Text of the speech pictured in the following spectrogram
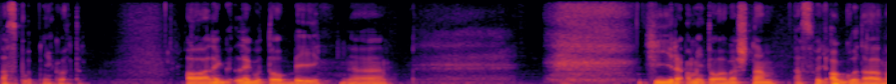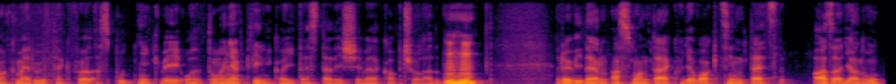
a Sputnikot. A leg, legutóbbi uh, hír, amit olvastam, az, hogy aggodalmak merültek föl a Sputnik V oltóanyag klinikai tesztelésével kapcsolatban. Uh-huh. Röviden azt mondták, hogy a vakcinteszt az a gyanú,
